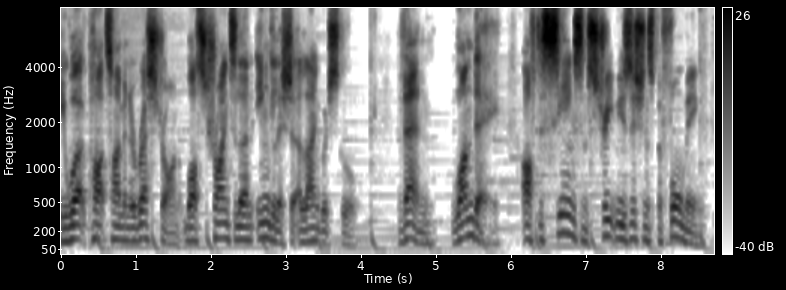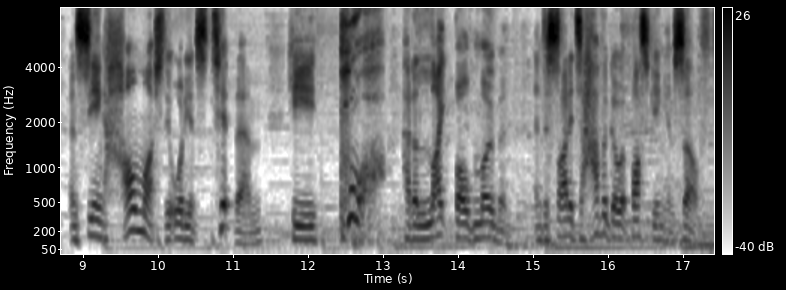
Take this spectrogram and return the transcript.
He worked part time in a restaurant whilst trying to learn English at a language school. Then, one day, after seeing some street musicians performing and seeing how much the audience tipped them, he had a light bulb moment and decided to have a go at busking himself.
